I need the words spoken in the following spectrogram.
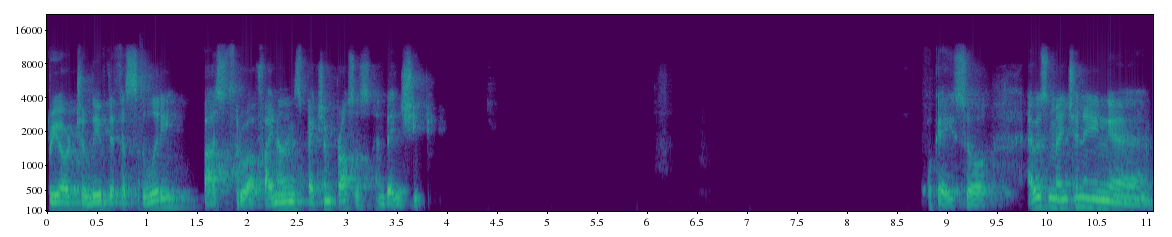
prior to leave the facility pass through a final inspection process and then ship. Okay, so I was mentioning uh,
